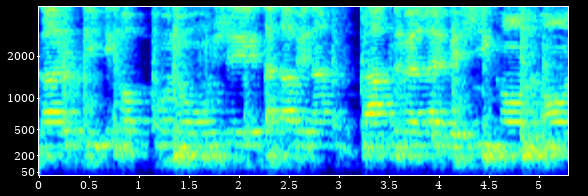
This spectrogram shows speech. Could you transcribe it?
কারোর দিকে কখনো সে তাকাবে না। রাত্রেবেলায় বেশিক্ষণ অনলাইন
